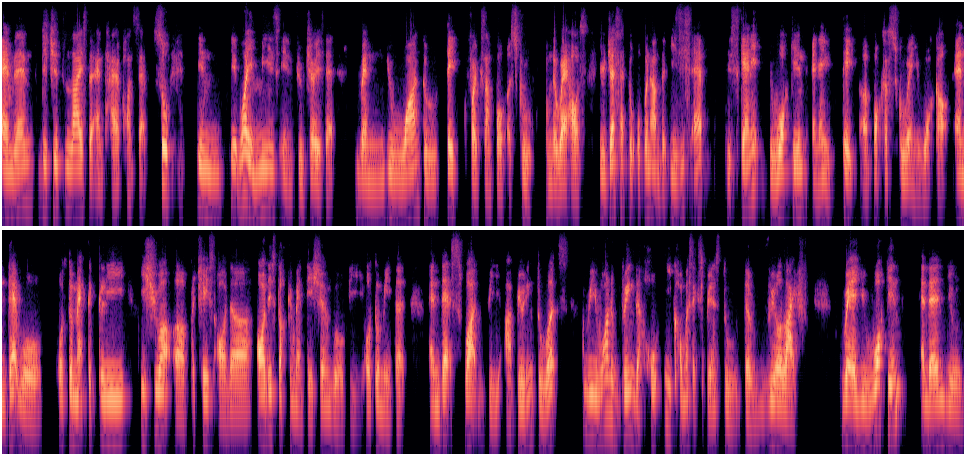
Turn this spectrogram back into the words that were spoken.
and then digitalize the entire concept. So in it, what it means in future is that when you want to take, for example, a screw from the warehouse, you just have to open up the Easys app, you scan it, you walk in, and then you take a box of screw and you walk out. And that will automatically issue out a purchase order. All this documentation will be automated. And that's what we are building towards. We want to bring the whole e-commerce experience to the real life where you walk in, and then you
